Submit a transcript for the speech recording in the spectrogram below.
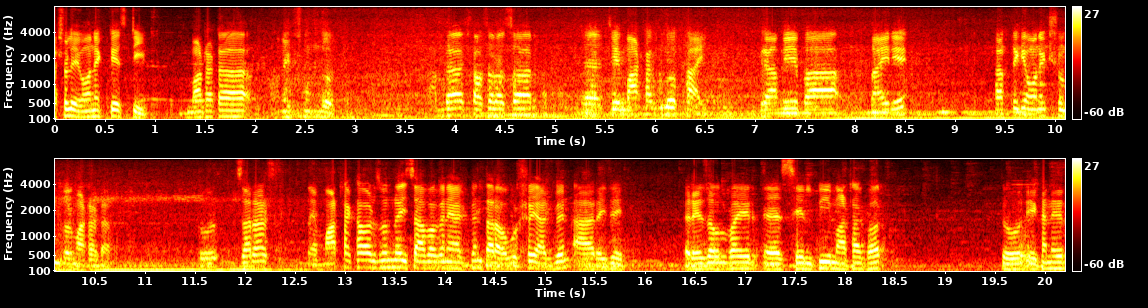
আসলে অনেক টেস্টি মাঠাটা অনেক সুন্দর। আমরা সচরাচর যে মাঠাগুলো খাই, গ্রামে বা বাইরে, তার থেকে অনেক সুন্দর মাঠাটা। তো যারা মাঠা খাওয়ার জন্য এই চা বাগানে আসবেন, তারা অবশ্যই আসবেন। আর এই যে রেজাউল ভাইয়ের সেলফি মাঠা ঘর, তো এখানের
